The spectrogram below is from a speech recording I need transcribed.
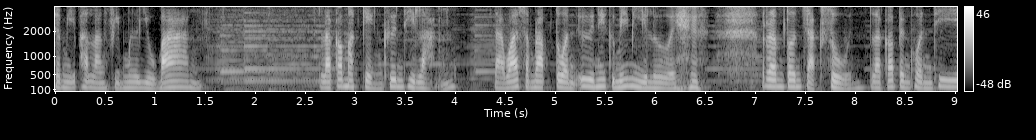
จะมีพลังฝีมืออยู่บ้าง แล้วก็มาเก่งขึ้นทีหลัง แต่ว่าสำหรับตัวอื่นนี่คือไม่มีเลย เริ่มต้นจากศูนย์ แล้วก็เป็นคนที่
